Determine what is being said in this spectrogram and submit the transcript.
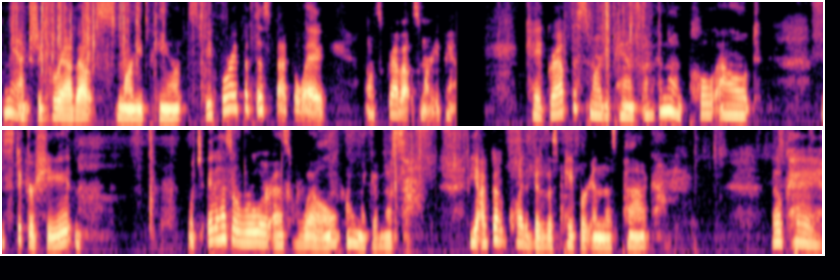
let me actually grab out Smarty Pants before I put this back away. Let's grab out Smarty Pants. Okay, grab the Smarty Pants. I'm going to pull out the sticker sheet, which it has a ruler as well. Oh my goodness. Yeah, I've got quite a bit of this paper in this pack. Okay.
